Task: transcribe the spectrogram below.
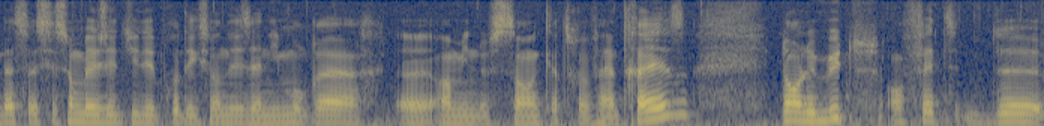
l'Association belge d'études et protection des animaux rares en 1993 dans le but en fait de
